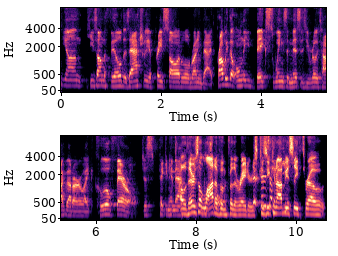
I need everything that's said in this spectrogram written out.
he on, he's on the field, is actually a pretty solid little running back. Probably the only big swings and misses you really talk about are like Clelin Ferrell, just picking him out. Oh, there's a lot of them for the Raiders because you can obviously throw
